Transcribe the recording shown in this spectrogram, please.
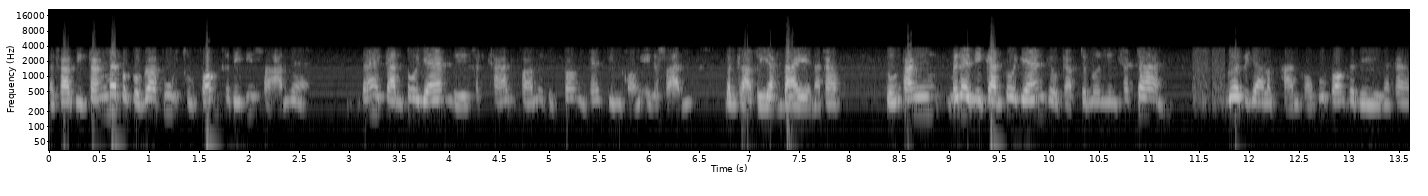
นะครับ อีกทั้งได้ปรากฏว่าผู้ถูกฟ้องคดีที่ศาลเนี่ยได้ให้การโต้แย้งหรือคัดค้านความไม่ถูกต้องแท้จริงของเอกสารดังกล่าวแต่อย่างใดนะครับรวมทั้งไม่ได้มีการโต้แย้งเกี่ยวกับจำนวนเงินค่าจ้าง ด้วยพยานหลักฐานของผู้ฟ้องคดีนะครับ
